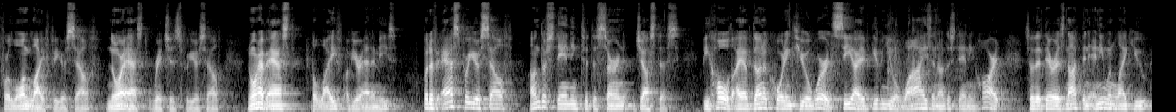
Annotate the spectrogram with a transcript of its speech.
for long life for yourself, nor asked riches for yourself, nor have asked the life of your enemies, but have asked for yourself understanding to discern justice. Behold, I have done according to your words. See, I have given you a wise and understanding heart, so that there has not been anyone like you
